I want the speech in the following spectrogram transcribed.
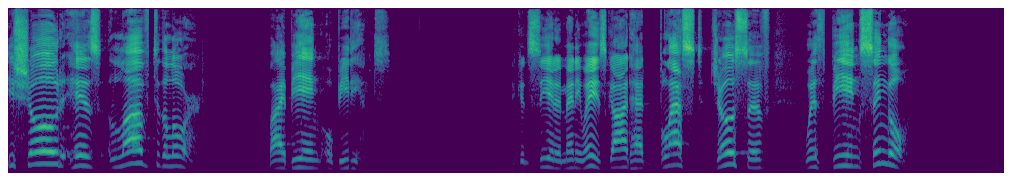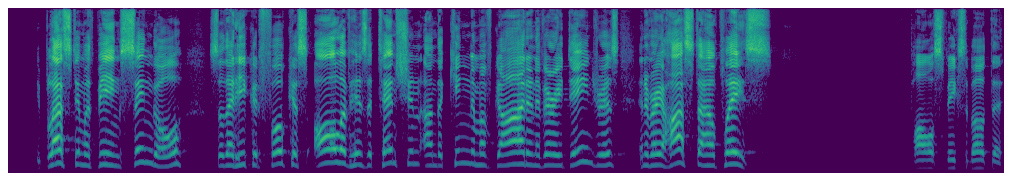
He showed his love to the Lord by being obedient. You can see it in many ways. God had blessed Joseph with being single. He blessed him with being single so that he could focus all of his attention on the kingdom of God in a very dangerous and a very hostile place. Paul speaks about the,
